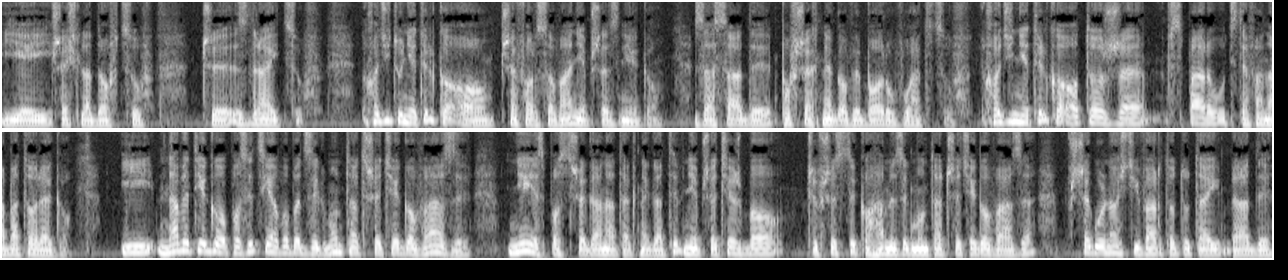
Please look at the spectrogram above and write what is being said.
jej prześladowców czy zdrajców. Chodzi tu nie tylko o przeforsowanie przez niego zasady powszechnego wyboru władców. Chodzi nie tylko o to, że wsparł Stefana Batorego, i nawet jego opozycja wobec Zygmunta III Wazy nie jest postrzegana tak negatywnie przecież, bo czy wszyscy kochamy Zygmunta III Wazę? W szczególności warto tutaj rady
